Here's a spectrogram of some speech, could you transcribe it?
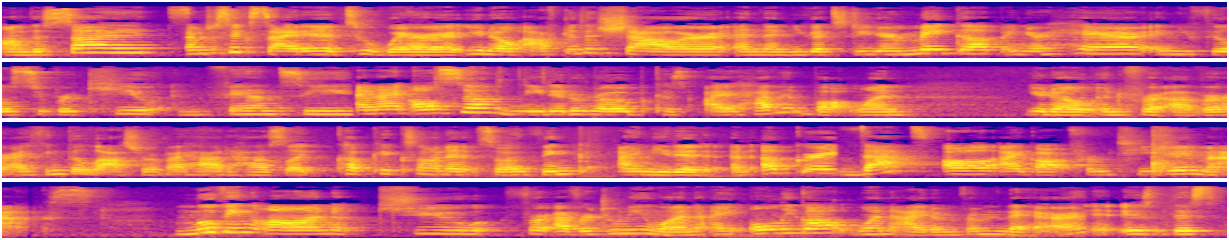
on the sides. I'm just excited to wear it, you know, after the shower and then you get to do your makeup and your hair and you feel super cute and fancy. And I also needed a robe because I haven't bought one, you know, in forever. I think the last robe I had has like cupcakes on it, so I think I needed an upgrade. That's all I got from TJ Maxx. Moving on to Forever 21, I only got one item from there. It is this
